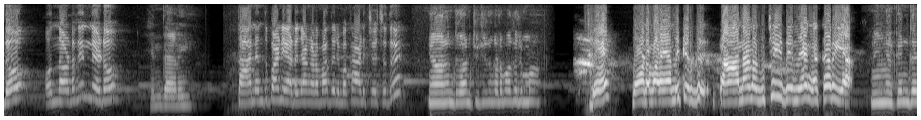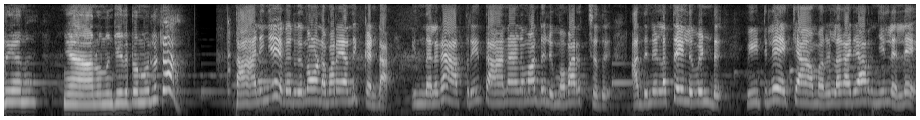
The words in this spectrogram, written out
ഡോ ഒന്നവിടെ നിന്നേടോ. എന്താണ്? താൻ എന്ത് പണിയാണോ ഞങ്ങളുടെ മതിലുമ കാണിച്ചു വെച്ചത്? ഞാൻ എന്ത് കാണിച്ചു നിങ്ങളുടെ മതിലുമ്മ? ദേ നോണ പറയാൻ നിൽക്കരുത് താനാണത് ചെയ്തതെന്ന് ഞങ്ങൾക്കറിയാം. നിങ്ങൾക്ക് എന്തറിയാന്ന് ഞാനൊന്നും ചെയ്തിട്ടൊന്നുമില്ലട്ടാ. താനിഞ്ഞേ വെറുതെ നോണ പറയാൻ നിക്കണ്ട. ഇന്നലെ രാത്രി താനാണ് മതിലുമ വരച്ചത്. അതിനുള്ള തെളിവുണ്ട്. വീട്ടിലെ ക്യാമറ ഉള്ള കാര്യം അറിഞ്ഞില്ലല്ലേ?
